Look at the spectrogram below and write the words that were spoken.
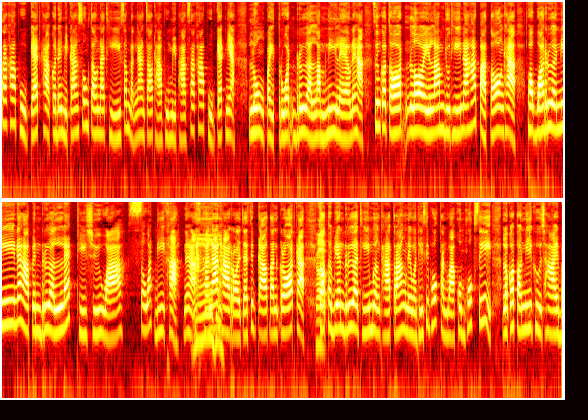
สาขาภูเก็ตค่ะ ก็ได้มีการส่งเจ้าหน้าที่สำนักงานเจ้าท้าภูมิภาคสาขาภูเก็ตเนี่ยลงไปตรวจเรือลำนี้แล้วนะคะซึ่งก็จอดลอยลำอยู่ที่หน้าหาดป่าตองค่ะพบว่าเรือนี้นะคะเป็นเรือเล็กที่ชื่อว่า วัสดีค่ะเนี่ยค่ะอืมขนาด579ตันกรอสค่ะครับจดทะเบียนเรือที่เมืองทาตรังในวันที่ 16 ธันวาคม 64 แล้วก็ตอนนี้คือชายใบ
